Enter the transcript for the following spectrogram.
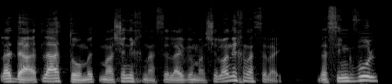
לדעת לאטום את מה שנכנס אליי ומה שלא נכנס אליי. לשים גבול.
